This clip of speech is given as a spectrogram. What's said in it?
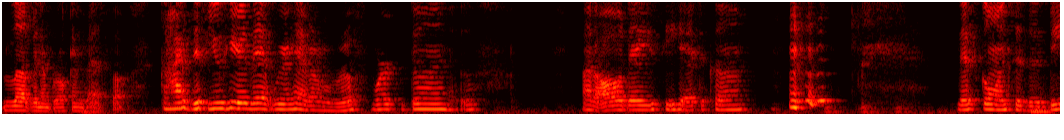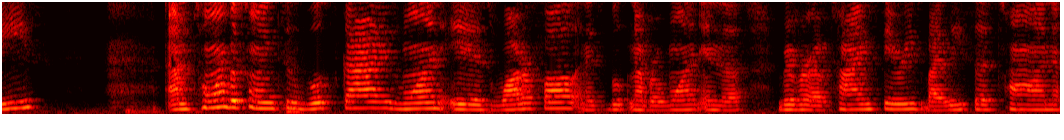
Love in a Broken Vessel. Guys, if you hear that, we're having rough work done. Oof. Out of all days, he had to come. Let's go into the B's. I'm torn between two books, guys. One is Waterfall, and it's book number one in the River of Time series by Lisa Tawn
